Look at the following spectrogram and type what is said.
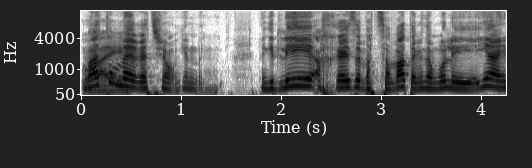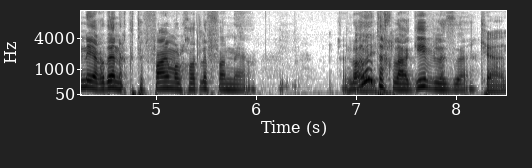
מה את וואי. אומרת שם? כן, נגיד לי, אחרי זה בצבא, תמיד אמרו לי, יא, הנה ירדן, הכתפיים הולכות לפניה. אני לא. יודעת איך להגיב לזה. כן,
